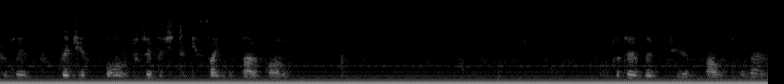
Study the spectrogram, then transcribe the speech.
Tutaj będzie, o, tutaj będzie taki fajny balkon. Tutaj będzie mały domek,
